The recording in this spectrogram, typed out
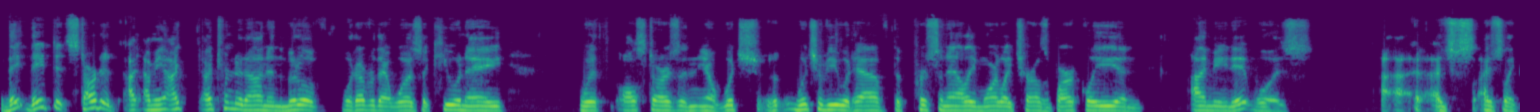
they they did started? I, I mean, I I turned it on in the middle of whatever that was, a Q and A with all stars, and you know which which of you would have the personality more like Charles Barkley? And I mean, it was. I, I, I just I was like,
